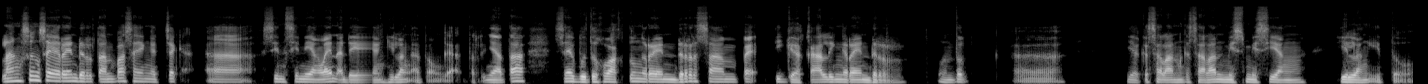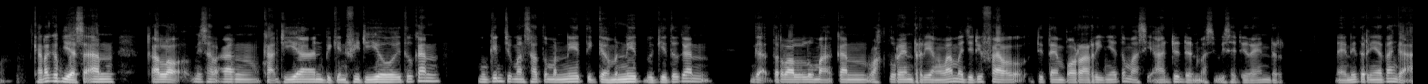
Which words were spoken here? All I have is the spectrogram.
langsung saya render tanpa saya ngecek uh, scene-scene yang lain ada yang hilang atau enggak. Ternyata saya butuh waktu ngerender sampai tiga kali ngerender untuk uh, ya kesalahan-kesalahan miss-miss yang hilang itu. Karena kebiasaan kalau misalkan Kak Dian bikin video itu kan mungkin cuma satu menit, tiga menit begitu kan nggak terlalu makan waktu render yang lama jadi file di temporarinya itu masih ada dan masih bisa dirender. Nah ini ternyata nggak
